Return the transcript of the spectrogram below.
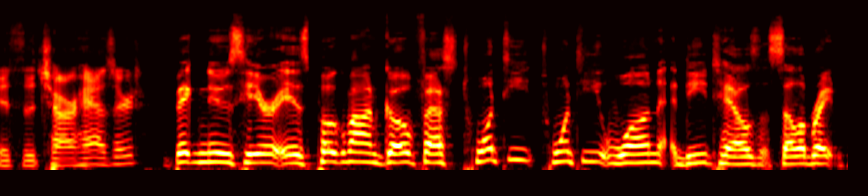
It's the Char Hazard. Big news here is Pokemon Go Fest 2021 details celebrate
